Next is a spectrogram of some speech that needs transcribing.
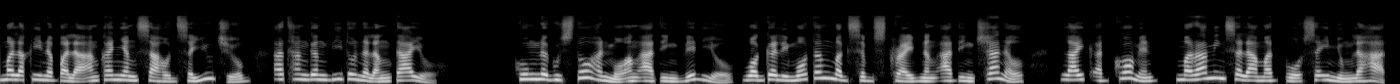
malaki na pala ang kanyang sahod sa YouTube, at hanggang dito na lang tayo. Kung nagustuhan mo ang ating video, huwag kalimotang mag-subscribe ng ating channel, like at comment, maraming salamat po sa inyong lahat.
